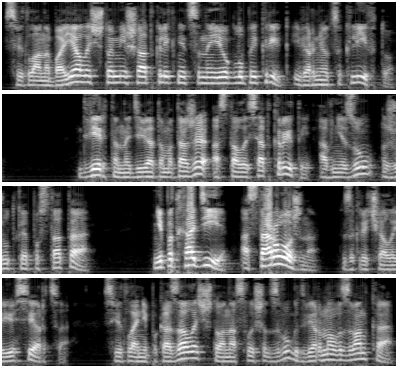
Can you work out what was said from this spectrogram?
Светлана боялась, что Миша откликнется на ее глупый крик и вернется к лифту. Дверь-то на девятом этаже осталась открытой, а внизу жуткая пустота. «Не подходи! Осторожно!» — закричало ее сердце. Светлане показалось, что она слышит звук дверного звонка,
